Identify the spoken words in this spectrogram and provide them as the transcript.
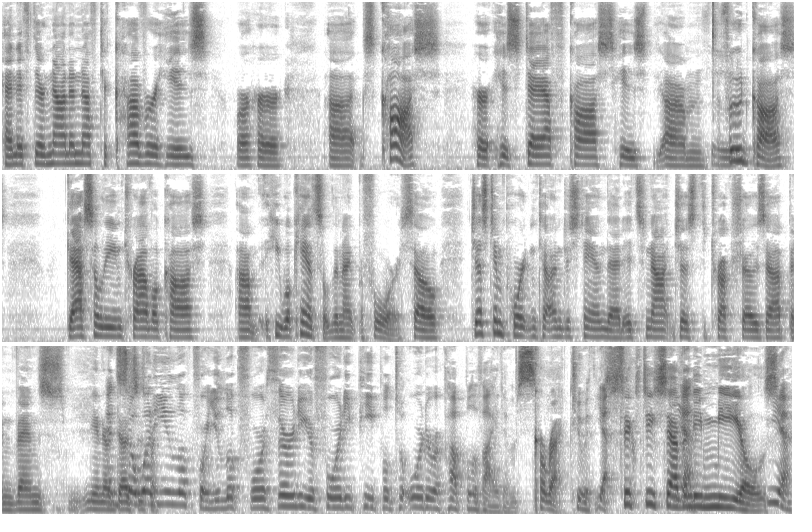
and if they're not enough to cover his or her uh, costs, her his staff costs, his um, food costs, gasoline, travel costs, um, he will cancel the night before. So just important to understand that it's not just the truck shows up and Ven's, you know, And so, what do you look for? You look for 30 or 40 people to order a couple of items. Correct. To it. Yeah. 60, 70 Yeah. meals Yeah.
